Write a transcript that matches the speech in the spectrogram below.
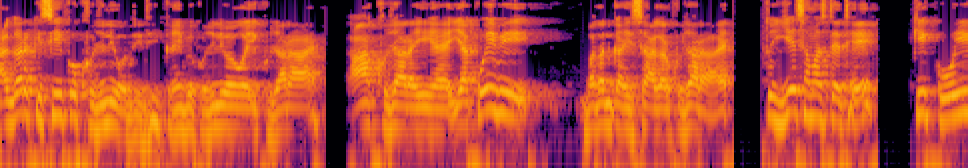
अगर किसी को खुजली होती थी, कहीं पे खुजली हो गई, खुजा रहा है, आँख खुजा रही है, या कोई भी बदन का हिस्सा अगर खुजा रहा है तो ये समझते थे कि कोई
